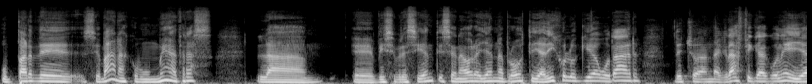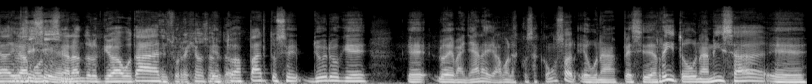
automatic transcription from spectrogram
un par de semanas, como un mes atrás, la, eh, vicepresidenta y senadora Yarna Proboste ya dijo lo que iba a votar, de hecho anda gráfica con ella, digamos, Sí, sí, señalando lo que iba a votar. en su región sobre En todo. todas partes. Entonces, yo creo que eh, lo de mañana, digamos las cosas como son, es una especie de rito, una misa, eh,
